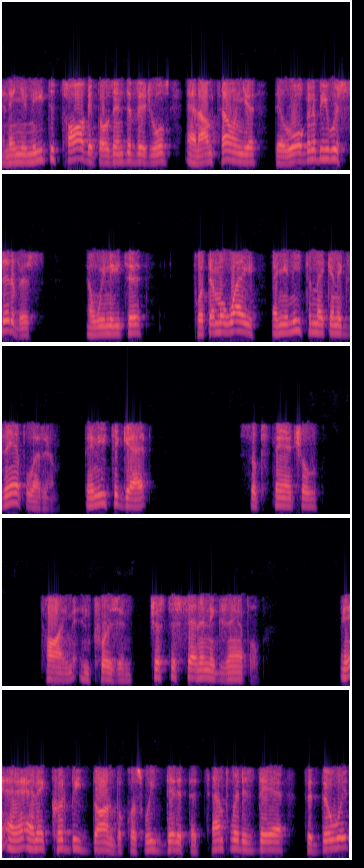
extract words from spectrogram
And then you need to target those individuals. And I'm telling you, they're all going to be recidivists, and we need to put them away. And you need to make an example of them. They need to get substantial time in prison just to set an example. And, and it could be done because we did it. The template is there to do it.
